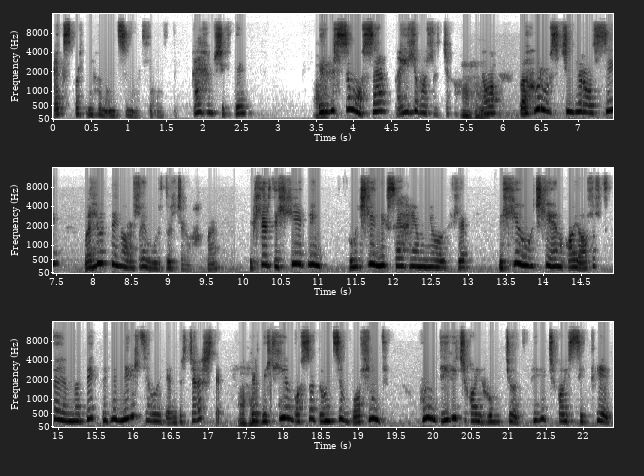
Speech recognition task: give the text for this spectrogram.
экспортных нь үндсэн бодлого болдог гайхамшигтэй хэрэгэлсэн усаа баялаг болгож байгаа. Нөгөө бохир ус чинь тэр улсын валютын орлогыг үрдүүлж байгаа байхгүй. Тэгэхээр дэлхийн хөгжлийн нэг сайхан юм нь юу гэхээр дэлхийн хөгжлийн энэ гоё ололттой юмнуудыг бид нэг л цаг үед амьдарч байгаа шүү дээ. Тэр дэлхийн бусад өнцөг буланд хүн тэгж гоё хөгжөөд, тэгж гоё сэтгээд,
